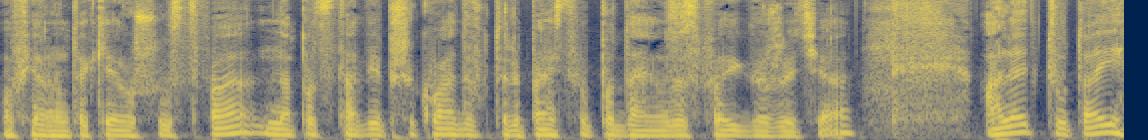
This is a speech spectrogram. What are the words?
ofiarą takiego oszustwa na podstawie przykładów, które Państwo podają ze swojego życia. Ale tutaj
